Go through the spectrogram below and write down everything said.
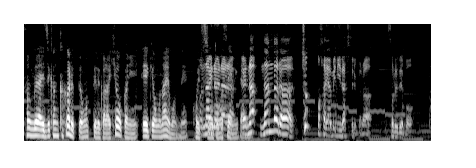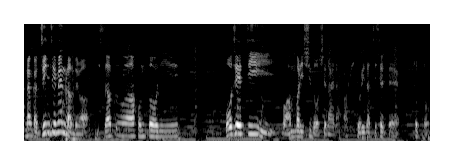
そんぐらい時間かかるって思ってるから、評価に影響もないもんね。こいつ仕事のせいみたいな。えな、なんなら、ちょっと早めに出してるから、それでも。なんか人事面談では、石澤くんは本当に、OJT もあんまり指導してない中、独り立ちしてて、ちょっと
